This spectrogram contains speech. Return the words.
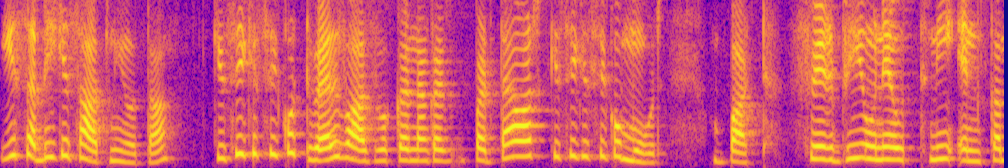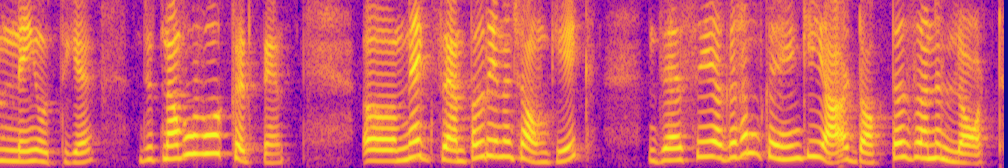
ये सभी के साथ नहीं होता। किसी किसी को ट्वेल्व आवर्स वर्क करना कर पड़ता है और किसी किसी को मोर बट फिर भी उन्हें उतनी इनकम नहीं होती है जितना वो वर्क करते हैं। Uh, मैं एग्जांपल देना चाहूँगी एक। जैसे अगर हम कहें कि यार doctors earn a lot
